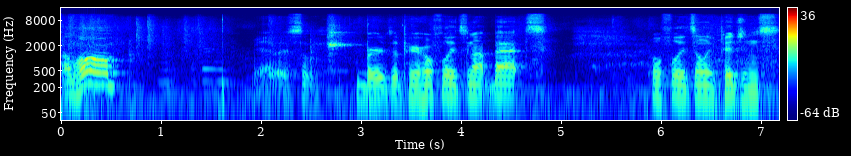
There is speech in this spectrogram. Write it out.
I'm home. Yeah, there's some birds up here. Hopefully, it's not bats. Hopefully, it's only pigeons.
